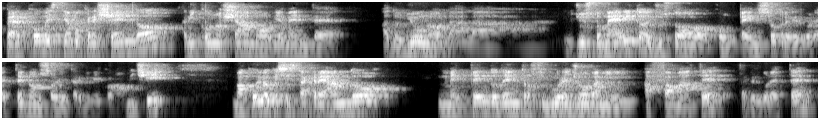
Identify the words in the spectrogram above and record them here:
per come stiamo crescendo, riconosciamo ovviamente ad ognuno la, la, il giusto merito, il giusto compenso, tra virgolette, non solo in termini economici, ma quello che si sta creando mettendo dentro figure giovani affamate, tra virgolette,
